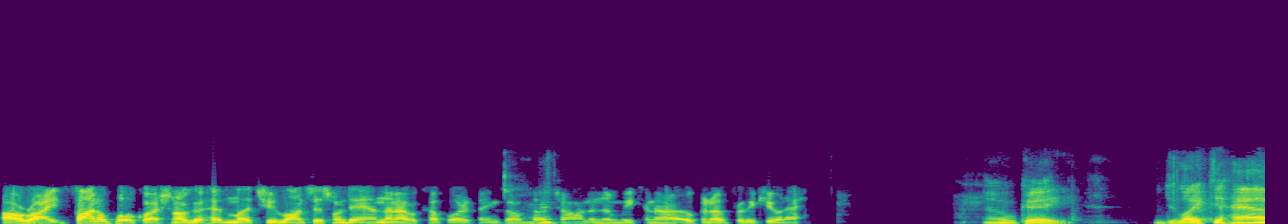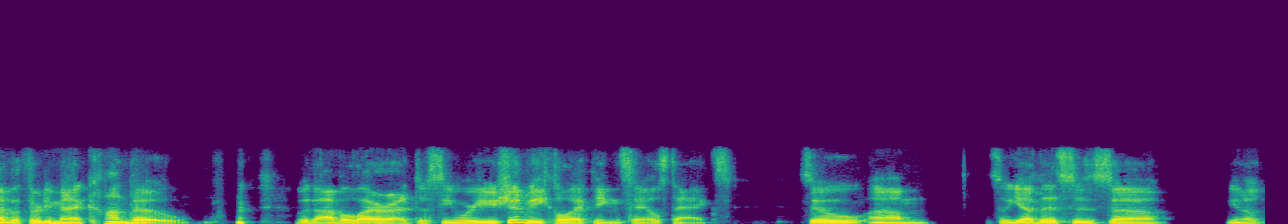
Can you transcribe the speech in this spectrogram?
All right, final poll question. I'll go ahead and let you launch this one, Dan, and then I have a couple other things I'll touch on, and then we can uh, open up for the Q&A. Okay. Would you like to have a 30 minute convo with Avalara to see where you should be collecting sales tax? So, um, so yeah, this is, uh, you know,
